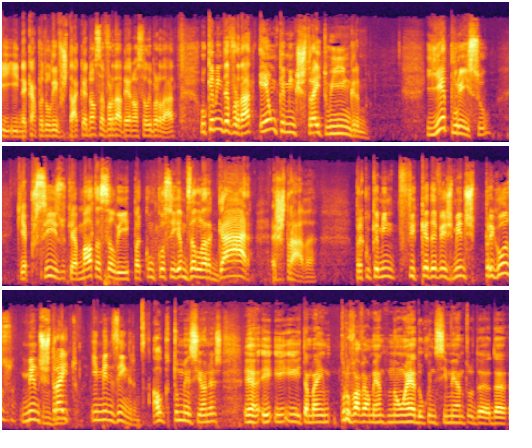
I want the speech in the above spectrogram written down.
e, e, na capa do livro está que a nossa verdade é a nossa liberdade, o caminho da verdade é um caminho estreito e íngreme. E é por isso que é preciso que a malta se ali para que consigamos alargar a estrada, para que o caminho fique cada vez menos perigoso, menos uhum. estreito e menos íngreme. Algo que tu mencionas eh, e, e, e, também provavelmente não é do conhecimento da, da,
